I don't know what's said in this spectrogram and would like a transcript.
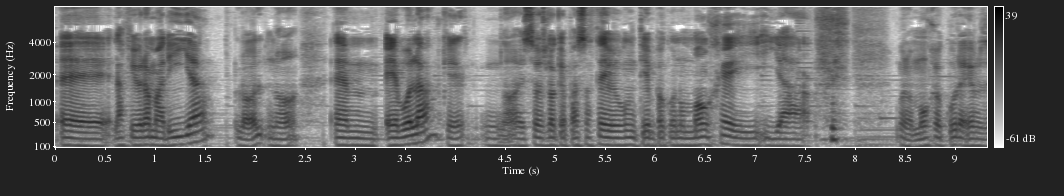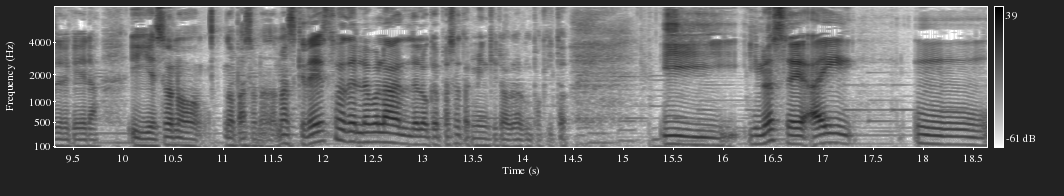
Eh, la fiebre amarilla, lol, no. Em, ébola, que no, eso es lo que pasó hace un tiempo con un monje y, ya... bueno, monje cura, yo no sé qué era. Y eso no, no pasó nada más. Que de esto del ébola, de lo que pasó, también quiero hablar un poquito. Y, y no sé, hay Mm,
